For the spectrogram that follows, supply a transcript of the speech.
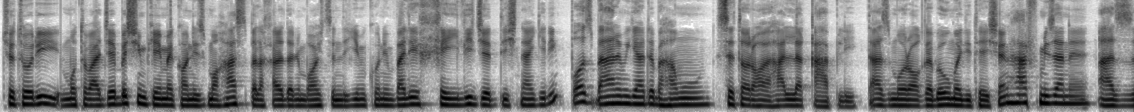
چطوری متوجه بشیم که این مکانیزم هست بالاخره داریم باهاش زندگی می‌کنیم ولی خیلی جدیش نگیریم باز برمیگرده به همون ستاره های حل قبلی. از مراقبه و مدیتیشن حرف می‌زنه از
